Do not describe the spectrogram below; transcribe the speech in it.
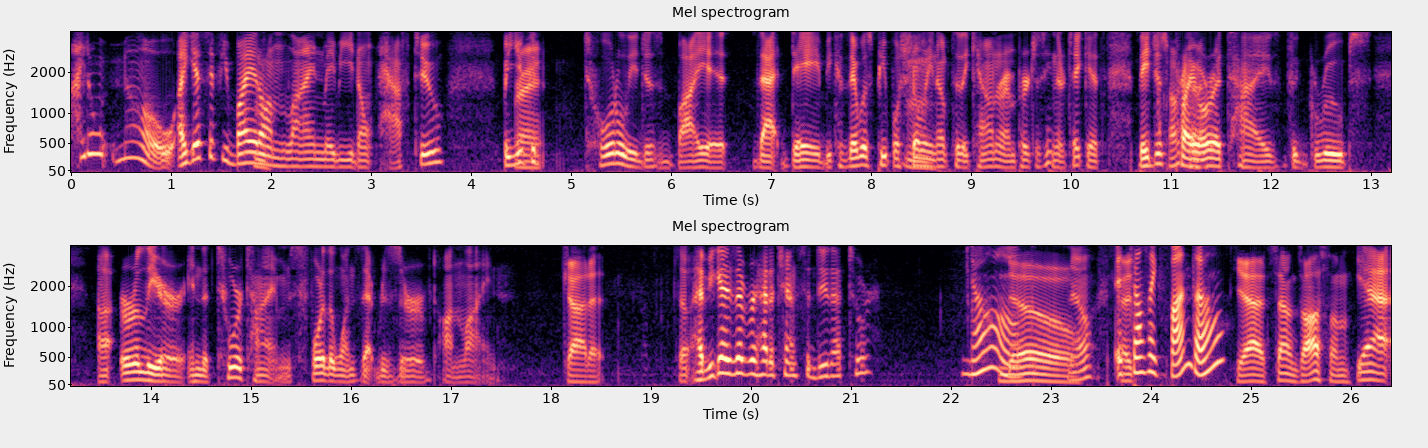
I don't know. I guess if you buy it online, maybe you don't have to, but you could totally just buy it that day because there was people showing up to the counter and purchasing their tickets. They just Okay. prioritized the groups uh, earlier in the tour times for the ones that reserved online. Got it. So, have you guys ever had a chance to do that tour? No. No. No. It I- sounds like fun though. Yeah, it sounds awesome. Yeah,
